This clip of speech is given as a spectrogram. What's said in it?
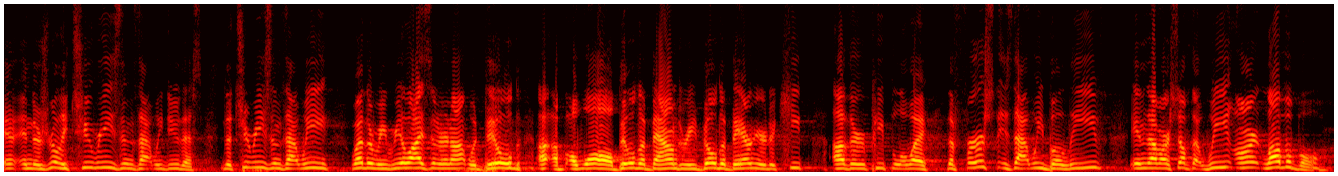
and, and, there's really two reasons that we do this. The two reasons that we, whether we realize it or not, would build a, a wall, build a boundary, build a barrier to keep other people away. The first is that we believe in and of ourselves that we aren't lovable,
